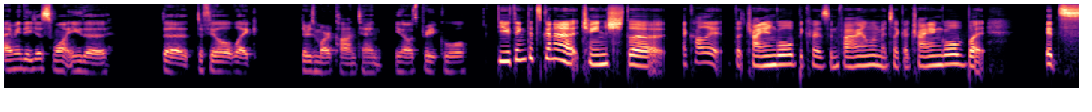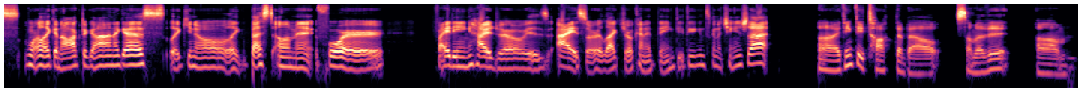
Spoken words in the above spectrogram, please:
I mean, they just want you to to to feel like there's more content. You know, it's pretty cool. Do you think that's gonna change the? I call it the triangle because in Fire Emblem it's like a triangle, but it's more like an octagon, I guess. Like you know, like best element for fighting Hydro is ice or electro kind of thing. Do you think it's gonna change that? Uh, I think they talked about some of it. Um,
